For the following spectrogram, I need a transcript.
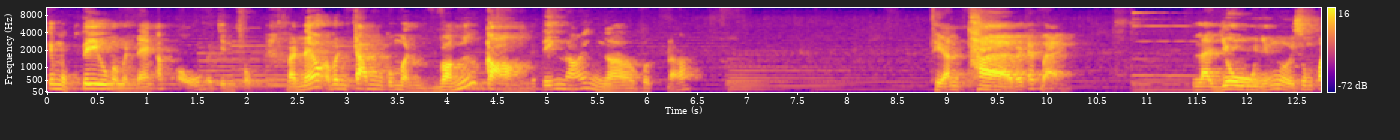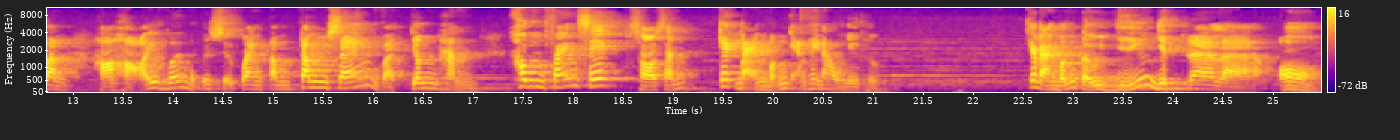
cái mục tiêu mà mình đang ấp ủ và chinh phục. Và nếu ở bên trong của mình vẫn còn cái tiếng nói ngờ vực đó, thì anh thề với các bạn là dù những người xung quanh họ hỏi với một cái sự quan tâm trong sáng và chân thành không phán xét, so sánh, các bạn vẫn cảm thấy đau như thường. Các bạn vẫn tự diễn dịch ra là, ồ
